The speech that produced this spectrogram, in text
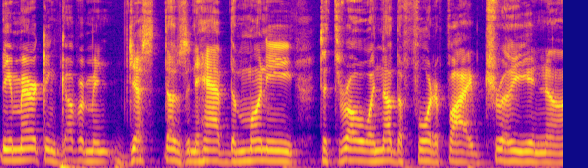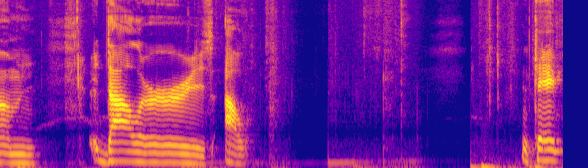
the American government just doesn't have the money to throw another four to five trillion um, dollars out. Okay.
